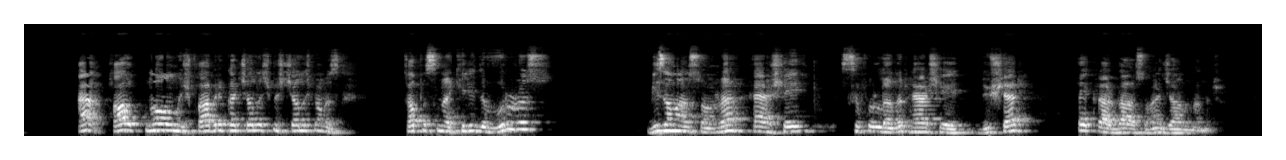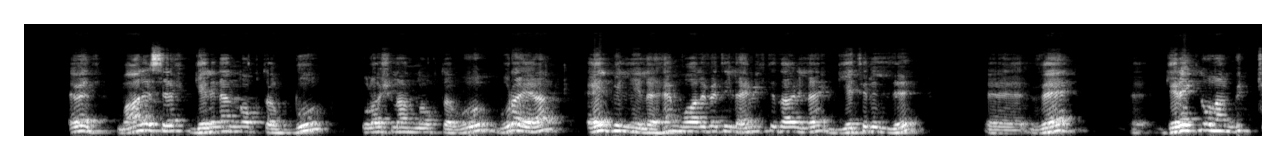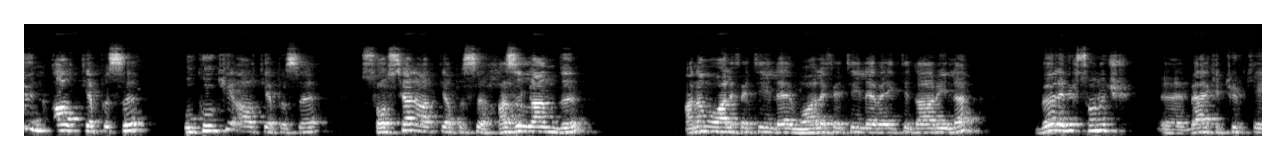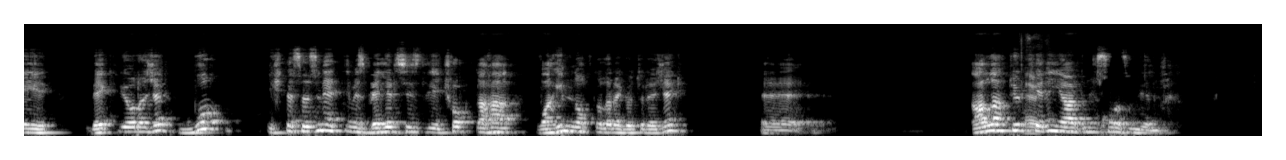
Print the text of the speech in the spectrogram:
Ha, halk ne olmuş, fabrika çalışmış, çalışmamız kapısına kilidi vururuz. Bir zaman sonra her şey sıfırlanır, her şey düşer, tekrar daha sonra canlanır. Evet, maalesef gelinen nokta bu, ulaşılan nokta bu. Buraya el birliğiyle hem muhalefetiyle hem iktidarıyla getirildi ee, ve e, gerekli olan bütün altyapısı, hukuki altyapısı, sosyal altyapısı hazırlandı. Ana muhalefetiyle, muhalefetiyle ve iktidarıyla böyle bir sonuç e, belki Türkiye'yi bekliyor olacak. Bu işte sözünü ettiğimiz belirsizliği çok daha vahim noktalara götürecek. E, Allah Türkiye'nin evet. yardımcısı olsun diyelim.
